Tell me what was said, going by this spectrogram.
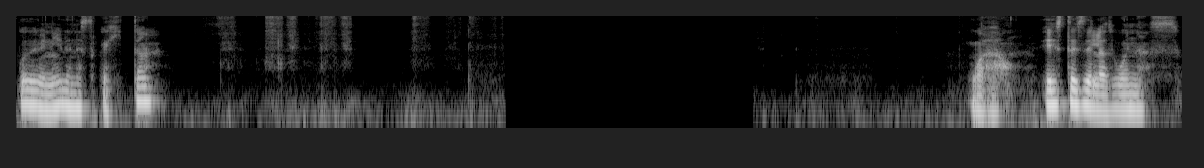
puede venir en esta cajita. Wow, esta es de las buenas.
